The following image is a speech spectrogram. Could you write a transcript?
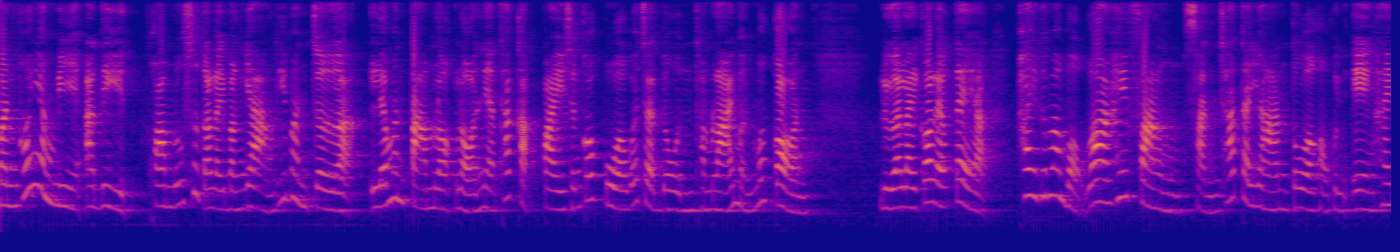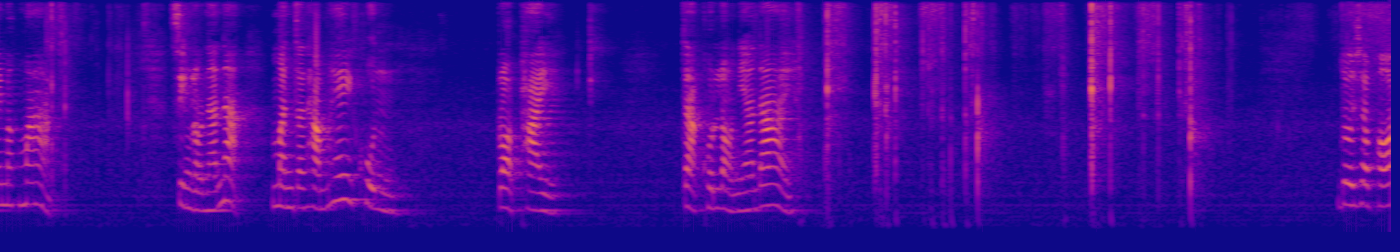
มันก็ยังมีอดีตความรู้สึกอะไรบางอย่างที่มันเจอแล้วมันตามหลอกหลอนเนี่ย ถ้ากลับไปฉันก็กลัวว่าจะโดนทำร้ายเหมือนเมื่อก่อน หรืออะไรก็แล้วแต่ไพ่ขึ้นมาบอกว่าให้ฟังสัญชาตญาณตัวของคุณเองให้มาก ๆ สิ่งเหล่านั้นอะมันจะทำให้คุณปลอดภัย จากคนเหล่านี้ได้ โดยเฉพาะ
